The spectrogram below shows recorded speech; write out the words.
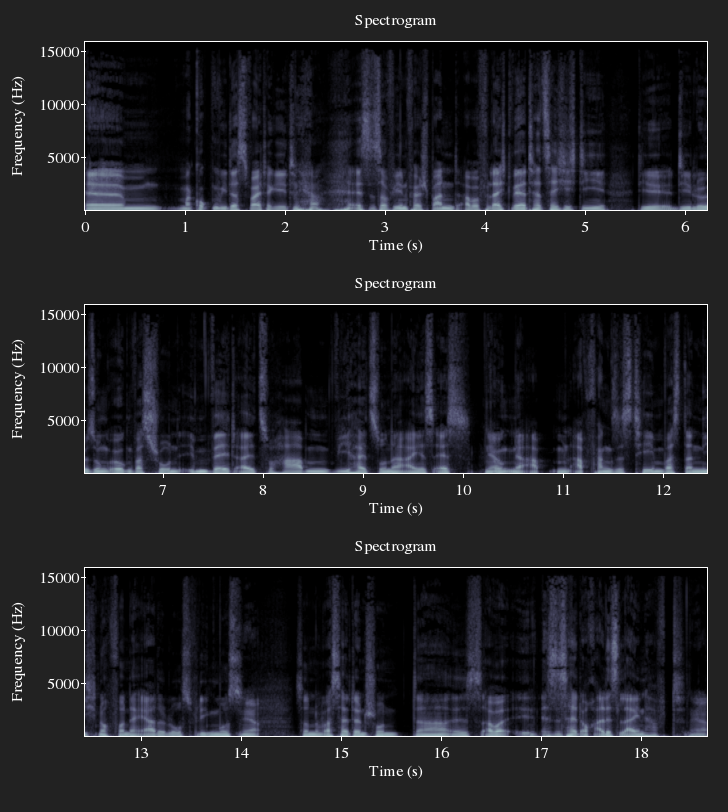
ähm, mal gucken, wie das weitergeht. Ja. Es ist auf jeden Fall spannend, aber vielleicht wäre tatsächlich die, die, die Lösung, irgendwas schon im Weltall zu haben, wie halt so eine ISS, Ja. irgendeine Ab ein Abfangsystem, was dann nicht noch von der Erde losfliegen muss, Ja. sondern was halt dann schon da ist. Aber äh, es ist halt auch alles laienhaft. Ja.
